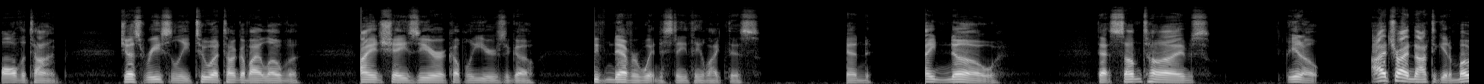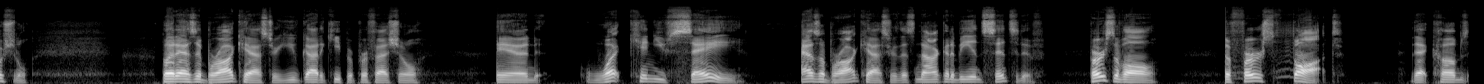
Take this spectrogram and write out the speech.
all the time. Just recently, Tua Tagovailoa, Ryan Shazier a couple of years ago. We've never witnessed anything like this. And I know that sometimes, you know, I try not to get emotional. But as a broadcaster, you've got to keep it professional. And what can you say as a broadcaster that's not going to be insensitive. First of all, the first thought that comes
